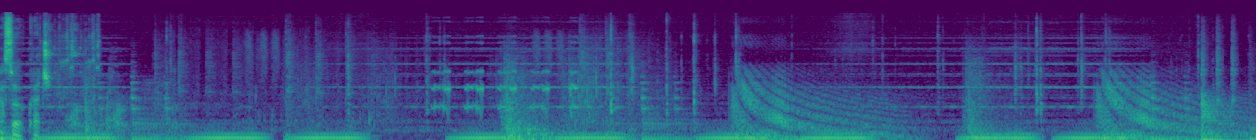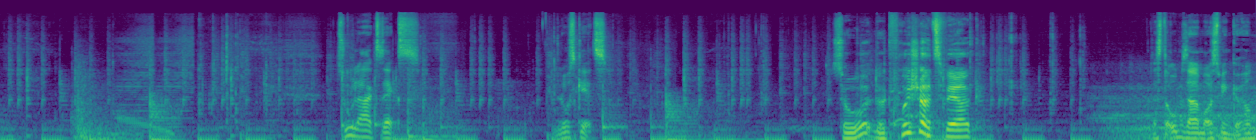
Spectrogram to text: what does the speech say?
Achso, Quatsch. Zulag 6. Los geht's. So, das Frischheitswerk. Das da oben sah immer aus wie ein Gehirn.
